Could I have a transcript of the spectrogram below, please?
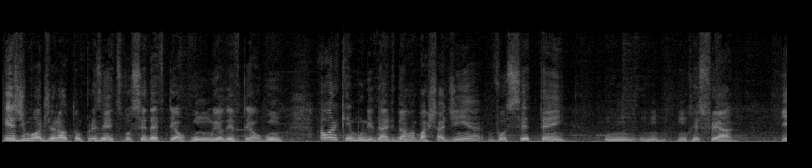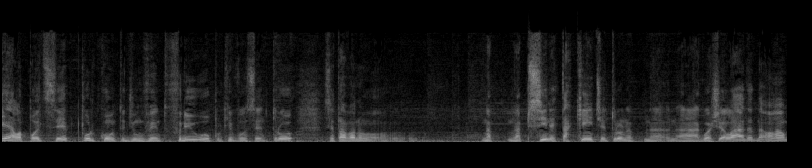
eles, de modo geral, estão presentes. Você deve ter algum, eu devo ter algum. A hora que a imunidade dá uma baixadinha, você tem um, um- um resfriado. E ela pode ser por conta de um vento frio, ou porque você entrou, você estava na, na piscina está quente, entrou na, na- na água gelada, uma-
